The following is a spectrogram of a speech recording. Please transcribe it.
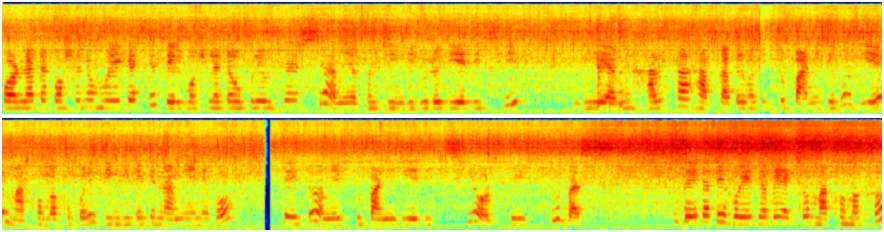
করলাটা কষানো হয়ে গেছে, তেল মশলাটা উপরে উঠে আসছে, আমি এখন চিংড়িগুলো দিয়ে দিচ্ছি। দিয়ে আমি হালকা হাফ কাপের মতো একটু পানি দেব, দিয়ে মাখো মাখো করে চিংড়িটাকে নামিয়ে নেব। সেই তো আমি একটু পানি দিয়ে দিচ্ছি, অল্প একটু বাস তো এটাতে হয়ে যাবে একদম মাখো মাখো।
